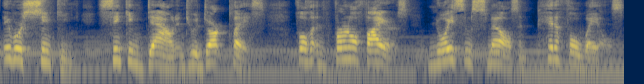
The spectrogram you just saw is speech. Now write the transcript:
they were sinking, sinking down into a dark place, full of infernal fires, noisome smells, and pitiful wails.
